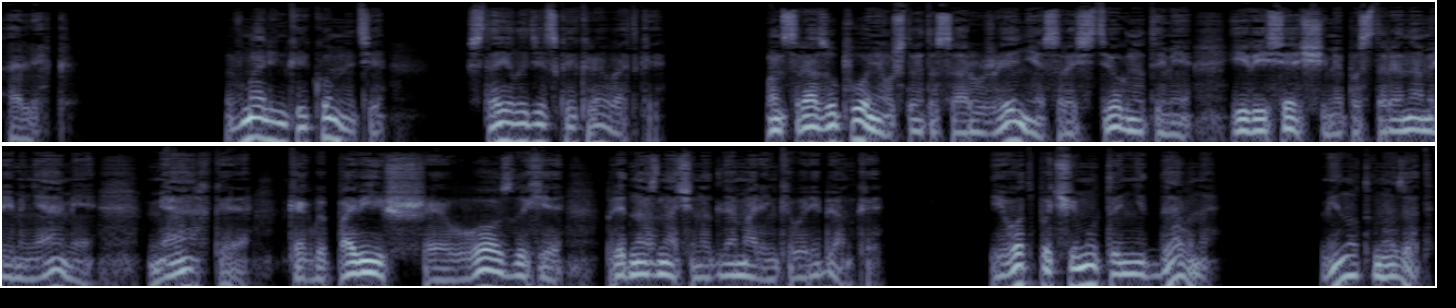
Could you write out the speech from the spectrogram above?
Олег. В маленькой комнате стояла детская кроватка. Он сразу понял, что это сооружение с расстегнутыми и висящими по сторонам ремнями, мягкое, как бы повисшее в воздухе, предназначено для маленького ребенка. И вот почему-то недавно, минуту назад,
